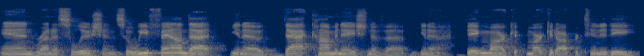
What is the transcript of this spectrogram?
and run a solution. So we found that, you know, that combination of a, you know, big market market opportunity,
